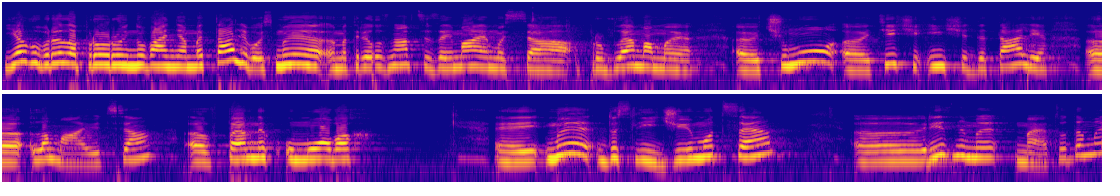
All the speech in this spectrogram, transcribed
Я говорила про руйнування металів. Ось ми, матеріалознавці, займаємося проблемами, е, чому е, ті чи інші деталі е, ламаються е, в певних умовах. Е, Ми досліджуємо це е, різними методами,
